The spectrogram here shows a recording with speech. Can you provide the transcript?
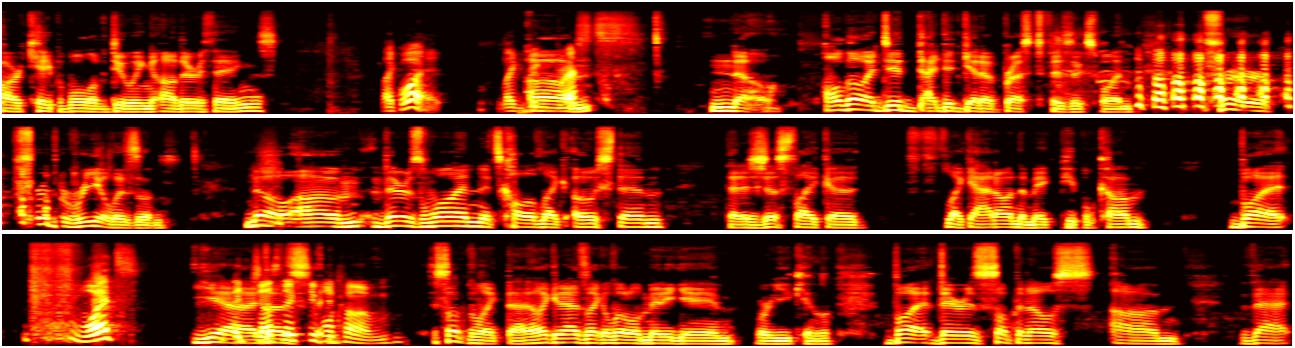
are capable of doing other things. Like what? Like big Um, breasts? No, although I did I did get a breast physics one. for for the realism. No, um, there's one. It's called like OSTIM, that is just like a like add-on to make people come. But what? yeah, it just makes does- people it- come. something like that. Like it adds like a little mini game where you can. But there is something else um, that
